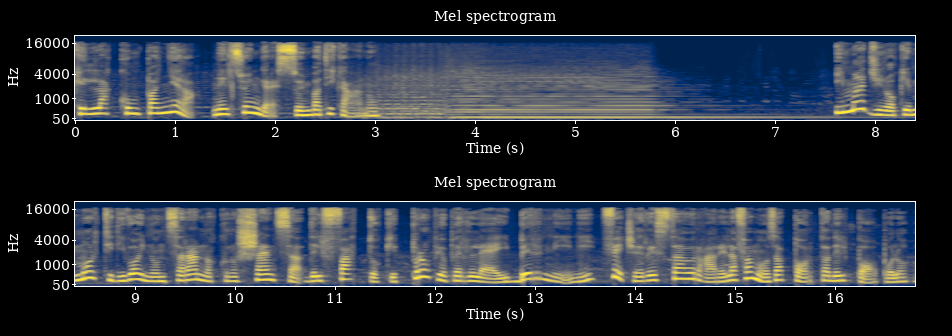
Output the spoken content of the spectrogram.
che l'accompagnerà nel suo ingresso in Vaticano. Immagino che molti di voi non saranno a conoscenza del fatto che proprio per lei Bernini fece restaurare la famosa Porta del Popolo.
